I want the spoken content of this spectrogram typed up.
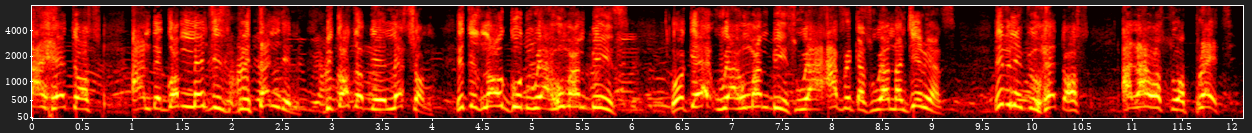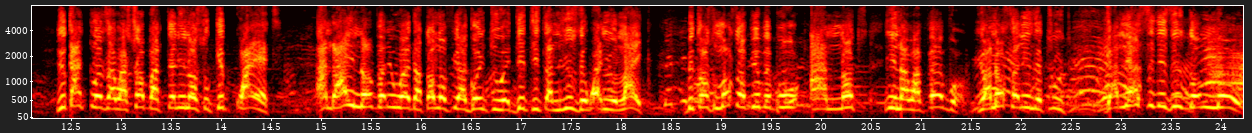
I hate us, and the government is pretending because of the election. It is not good. We are human beings. Okay? We are human beings. We are Africans. We are Nigerians. Even if you hate us, allow us to operate. You can't close our shop and telling us to keep quiet. And I know very well that all of you are going to edit it and use the one you like. Because most of you people are not in our favor. You are not telling the truth. Ghanaian citizens don't know.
